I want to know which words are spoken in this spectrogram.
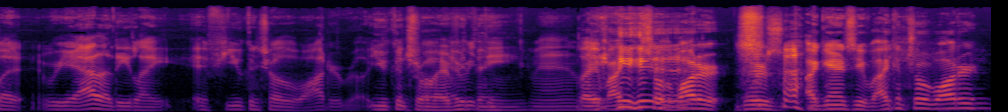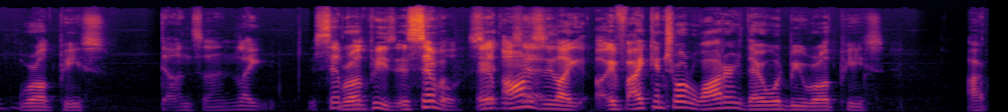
But reality, like if you control the water, bro, You control everything. man. Like if I control the water, there's I guarantee you, if I control water, world peace. done, son. Like simple. World peace. It's simple. Simple. It- honestly, like if I controlled water, there would be world peace. I oh,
